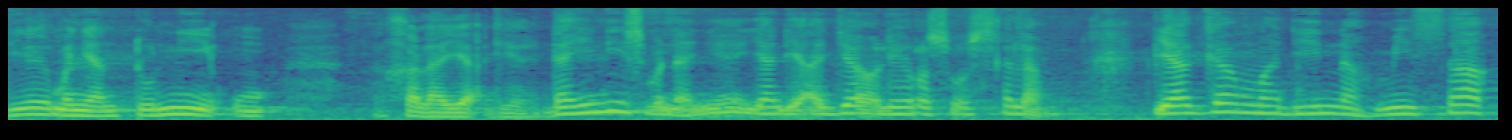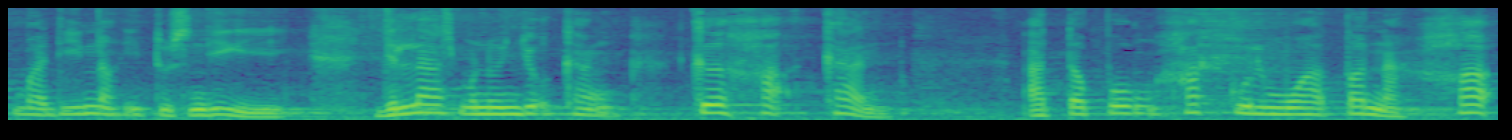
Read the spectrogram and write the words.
dia menyantuni um, khalayak dia. Dan ini sebenarnya yang diajar oleh Rasulullah SAW. Piagam Madinah, misak Madinah itu sendiri jelas menunjukkan kehakan ataupun hakul muatanah, hak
